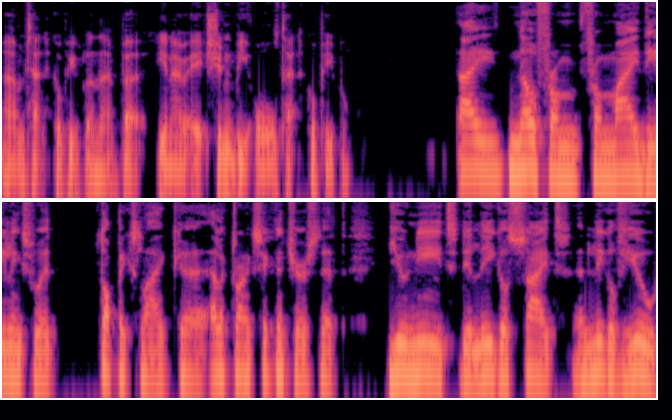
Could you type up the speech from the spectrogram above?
um, technical people in there, but you know, it shouldn't be all technical people. I know from, from my dealings with topics like uh, electronic signatures that you need the legal side and legal view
